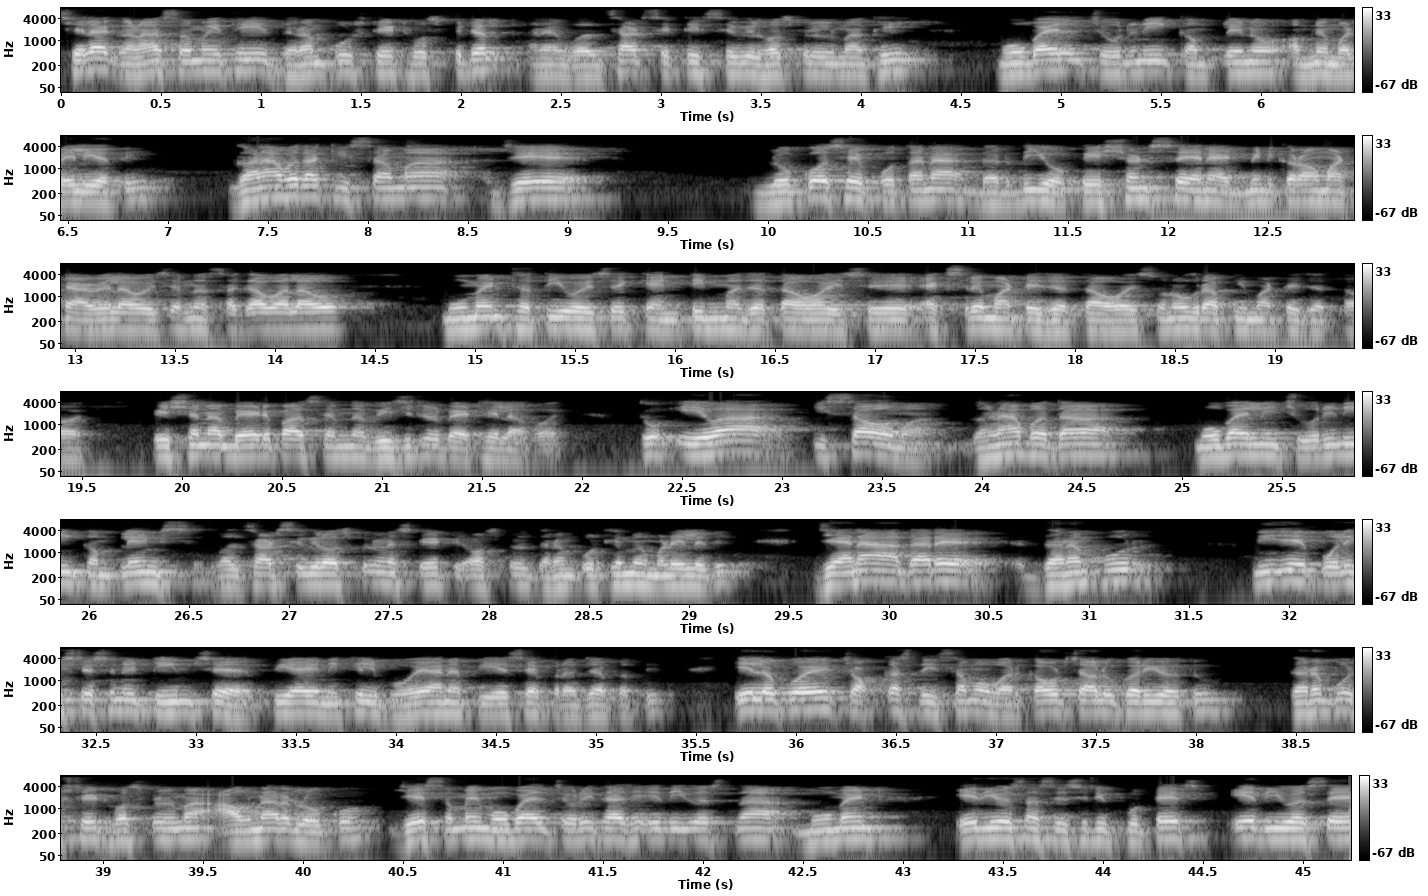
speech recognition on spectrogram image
છેલ્લા ઘણા સમયથી ધરમપુર સ્ટેટ હોસ્પિટલ અને વલસાડ સિટી સિવિલ હોસ્પિટલમાંથી મોબાઈલ ચોરીની કમ્પ્લેનો અમને મળેલી હતી. ઘણા બધા કિસ્સામાં જે લોકો છે, પોતાના દર્દીઓ પેશન્ટ્સ છે, એને એડમિટ કરવા માટે આવેલા હોય છે એમના સગાવાલાઓ મુવમેન્ટ થતી હોય છે કેન્ટીનમાં જતા હોય છે એક્સરે માટે જતા હોય સોનોગ્રાફી માટે જતા હોય, પેશન્ટના બેડ પાસે એમના વિઝિટર બેઠેલા હોય. તો એવા કિસ્સાઓમાં ઘણા બધા મોબાઈલની ચોરીની કમ્પ્લેન્ટ્સ વલસાડ સિવિલ હોસ્પિટલ અને સ્ટેટ હોસ્પિટલ ધરમપુરથી અમને મળેલી હતી જેના આધારે ધરમપુરની જે પોલીસ સ્ટેશનની ટીમ છે પીઆઈ નિખિલ ભોયા અને પીએસએફ પ્રજાપતિ, એ લોકોએ ચોક્કસ દિશામાં વર્કઆઉટ ચાલુ કર્યું હતું. ધરમપુર સ્ટેટ હોસ્પિટલમાં આવનારા લોકો જે સમયે મોબાઈલ ચોરી થાય છે, એ દિવસના મુવમેન્ટ, એ દિવસના સીસીટીવી ફૂટેજ, એ દિવસે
